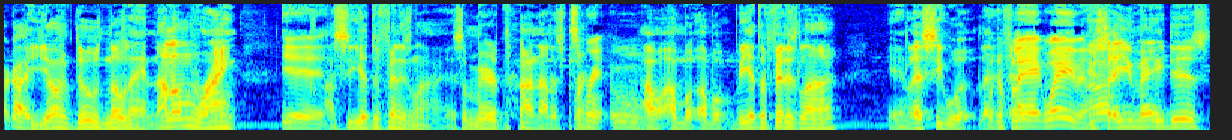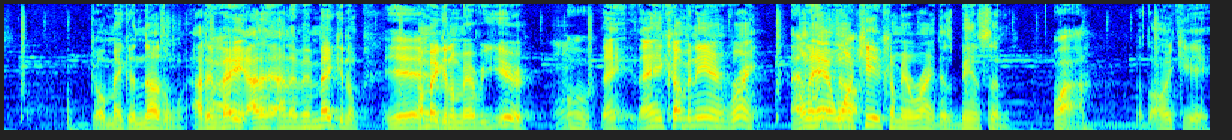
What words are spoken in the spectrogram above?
I got young dudes. No, they ain't none of them ranked. Yeah. I see you at the finish line. It's a marathon, not a sprint. Sprint, ooh. Mm-hmm. I, I'm gonna be at the finish line, and let's see what. With the flag waving. You huh? say you made this, go make another one. I didn't make. I done, I done been making them. Yeah. I'm making them every year. Ooh. They ain't- they ain't coming in ranked. That's only had one kid come in ranked. That's Ben Simmons. Wow. That's the only kid.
